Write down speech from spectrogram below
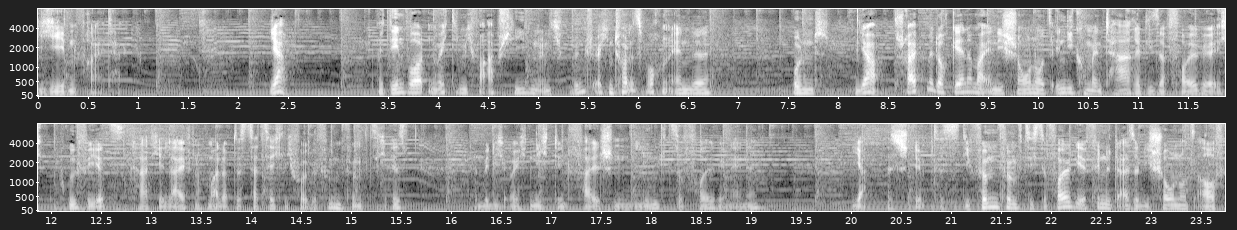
jeden Freitag. Ja, mit den Worten möchte ich mich verabschieden und ich wünsche euch ein tolles Wochenende und ja, schreibt mir doch gerne mal in die Shownotes, in die Kommentare dieser Folge. Ich prüfe jetzt gerade hier live nochmal, ob das tatsächlich Folge 55 ist, damit ich euch nicht den falschen Link zur Folge nenne. Ja, es stimmt. Das ist die 55. Folge. Ihr findet also die Shownotes auf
